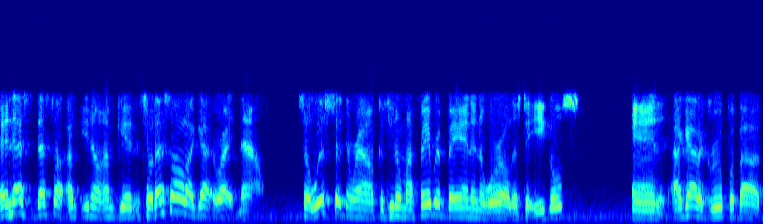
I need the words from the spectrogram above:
and that's that's all. You know, I'm getting. So that's all I got right now. So we're sitting around because you know my favorite band in the world is the Eagles, and I got a group about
